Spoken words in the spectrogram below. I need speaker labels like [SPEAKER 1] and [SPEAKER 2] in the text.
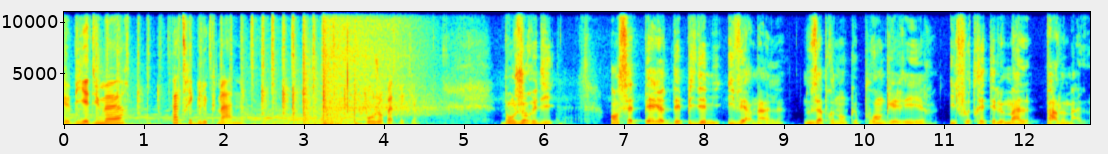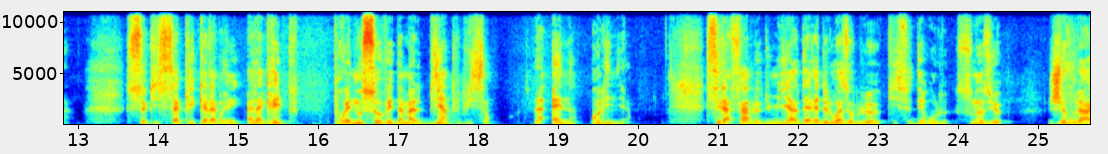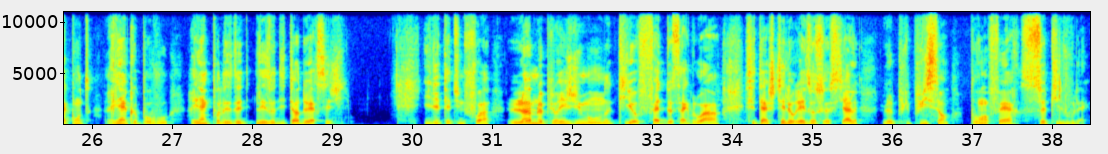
[SPEAKER 1] Le billet d'humeur, Patrick Gluckman.
[SPEAKER 2] Bonjour Patrick.
[SPEAKER 3] Bonjour Rudy. En cette période d'épidémie hivernale, nous apprenons que pour en guérir, il faut traiter le mal par le mal. Ce qui s'applique à, l'abri- à la grippe pourrait nous sauver d'un mal bien plus puissant, la haine en ligne. C'est la fable du milliardaire et de l'oiseau bleu qui se déroule sous nos yeux. Je vous la raconte rien que pour vous, rien que pour les, les auditeurs de RCJ. Il était une fois l'homme le plus riche du monde qui, au fait de sa gloire, s'est acheté le réseau social le plus puissant pour en faire ce qu'il voulait.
